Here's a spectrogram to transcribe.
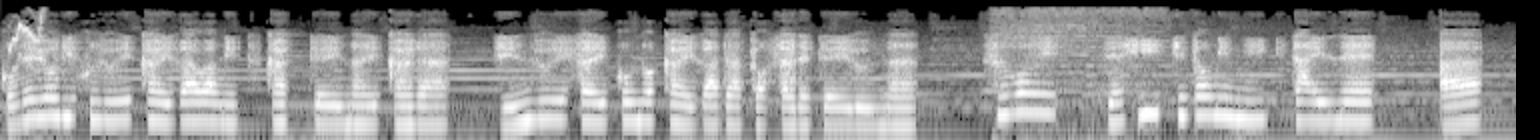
これより古い絵画は見つかっていないから、人類最古の絵画だとされているな。すごい、ぜひ一度見に行きたいね。ああ。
